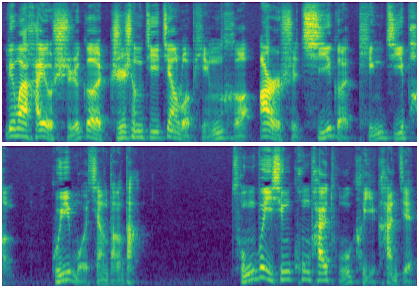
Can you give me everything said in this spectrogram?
另外还有十个直升机降落坪和二十七个停机棚，规模相当大。从卫星空拍图可以看见，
